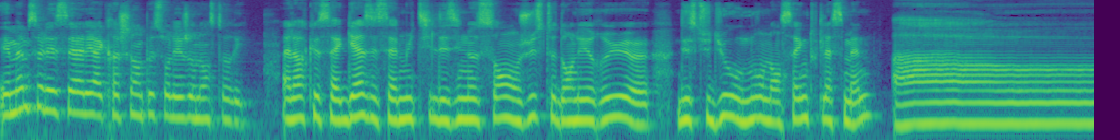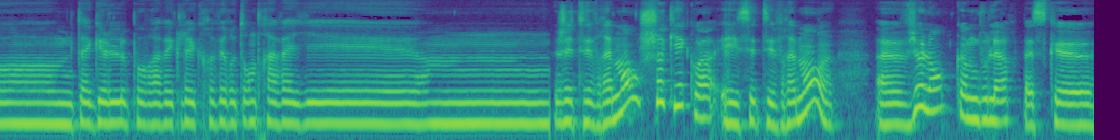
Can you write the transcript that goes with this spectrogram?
et même se laisser aller à cracher un peu sur les jaunes en story alors que ça gaze et ça mutile des innocents juste dans les rues euh, des studios où nous on enseigne toute la semaine. Ah, ta gueule le pauvre avec l'œil crevé retourne travailler. Hum. J'étais vraiment choquée quoi et c'était vraiment euh, violent comme douleur parce que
